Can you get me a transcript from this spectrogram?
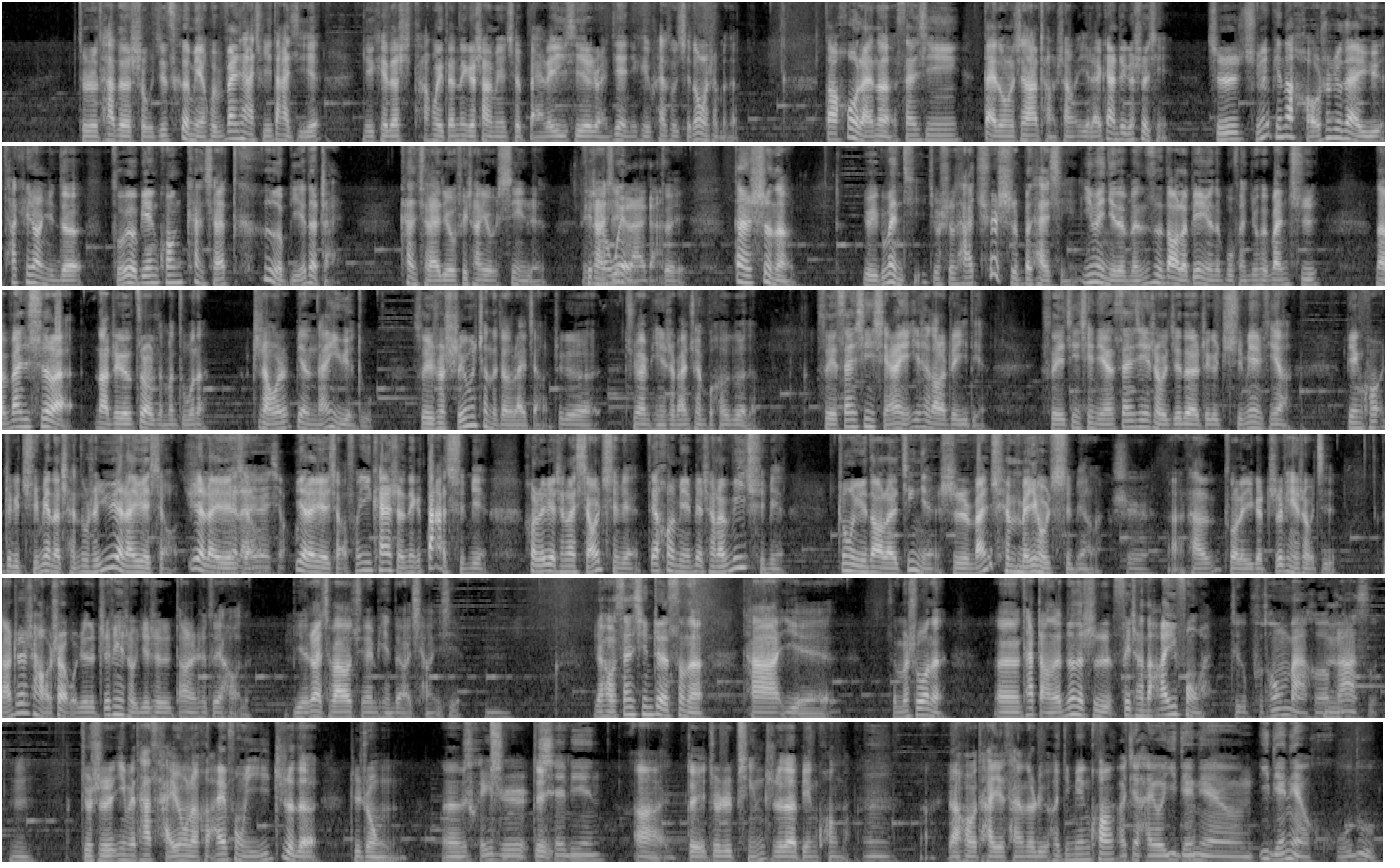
就是它的手机侧面会弯下去一大截，你可以在它会在那个上面去摆了一些软件，你可以快速启动什么的。到后来呢，三星带动了其他厂商也来干这个事情。其实曲面屏的好处就在于，它可以让你的左右边框看起来特别的窄，看起来就非常有吸引人，非常有未来感。对，但是呢，有一个问题，就是它确实不太行，因为你的文字到了边缘的部分就会弯曲，那弯曲了，那这个字儿怎么读呢？至少会变得难以阅读。所以说，实用性的角度来讲，这个曲面屏是完全不合格的。所以三星显然也意识到了这一点，所以近些年三星手机的这个曲面屏啊，边框这个曲面的程度是越来越小，越来越小，越来越小越来越小。从一开始那个大曲面，后来变成了小曲面，在后面变成了微曲面，终于到了今年是完全没有曲面了是，啊！他做了一个直屏手机，当然这是好事儿，我觉得直屏手机是当然是最好的，比乱七八糟曲面屏都要强一些。嗯，然后三星这次呢，它也怎么说呢？嗯，它长得真的是非常的 iPhone 啊，这个普通版和嗯 Plus 嗯，就是因为它采用了和 iPhone 一致的这种，嗯，垂直对切边，啊，对，就是平直的边框嘛，嗯，啊，然后它也采用了铝合金边框，而且还有一点点一点点弧度，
